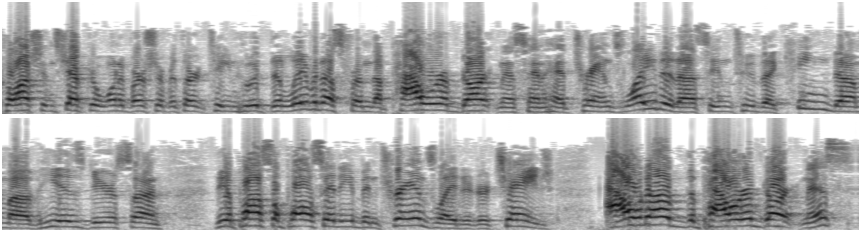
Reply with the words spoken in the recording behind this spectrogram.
Colossians chapter 1 and verse number 13, who had delivered us from the power of darkness and had translated us into the kingdom of his dear son. The apostle Paul said he had been translated or changed out of the power of darkness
